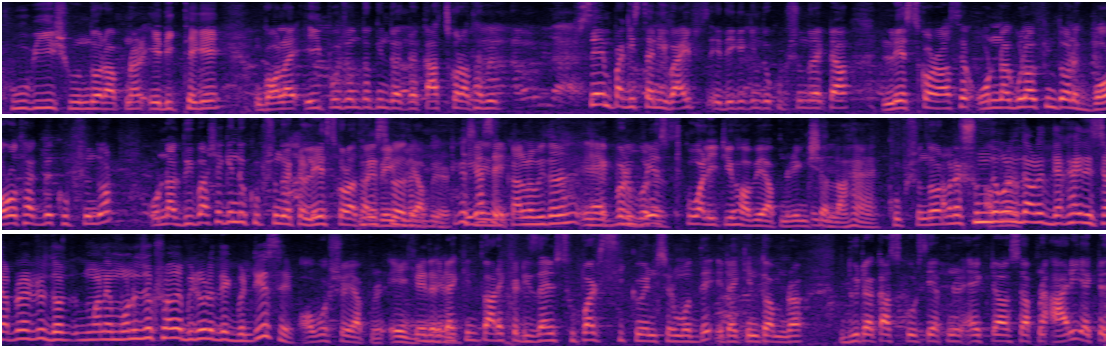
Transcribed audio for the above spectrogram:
খুবই সুন্দর আপনার। এদিক থেকে গলায় এই পর্যন্ত কিন্তু একটা কাজ করা থাকবে। সেম পাকিস্তানি ভাইবস এদিকে কিন্তু খুব সুন্দর একটা লেস করা আছে। ওড়নাগুলোও কিন্তু অনেক বড় থাকবে খুব সুন্দর। ওড়নার দুই পাশে কিন্তু খুব সুন্দর একটা লেস করা থাকবে ঠিক আছে? কালো ভিতরে একবার বেস্ট কোয়ালিটি হবে আপনার ইনশাল্লাহ হ্যাঁ খুব সুন্দর। আমরা সুন্দর করে আমরা দেখাই দিচ্ছি আপনারা একটু মানে মনোযোগ সহকারে ভিডিওটা দেখবেন ঠিক আছে? অবশ্যই আপনার এই এটা কিন্তু আরেকটা ডিজাইন সুপার সিকোয়েন্সের মধ্যে এটা কিন্তু আমরা দুইটা কাজ করছি আপনার একটা আছে আপনার আরি একটা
